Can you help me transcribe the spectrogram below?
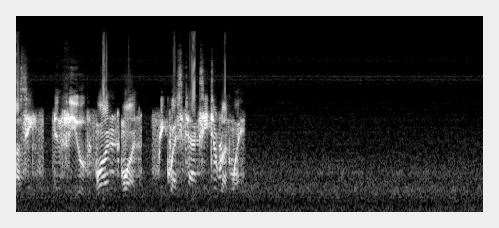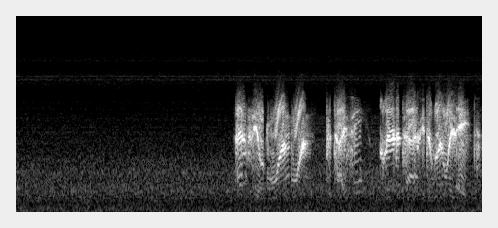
Kutaisi, in field 1-1. Request taxi to runway. Enfield 1-1. Kutaisi, clear to taxi to runway 8.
